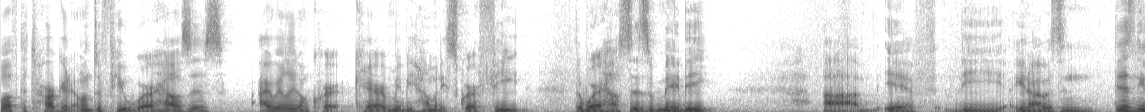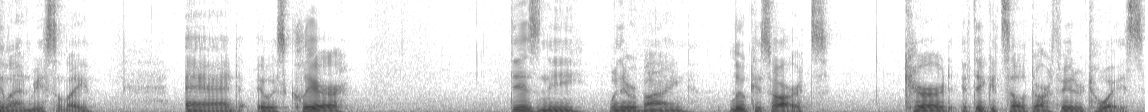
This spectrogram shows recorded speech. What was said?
well, if the target owns a few warehouses, I really don't care maybe how many square feet the warehouses may be. Um, if the, you know, I was in Disneyland recently, and it was clear Disney, when they were buying LucasArts, cared if they could sell Darth Vader toys.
